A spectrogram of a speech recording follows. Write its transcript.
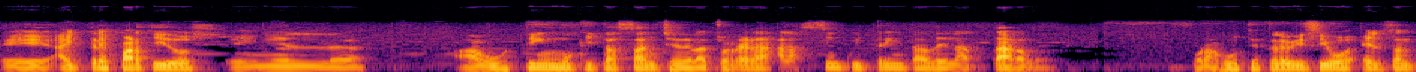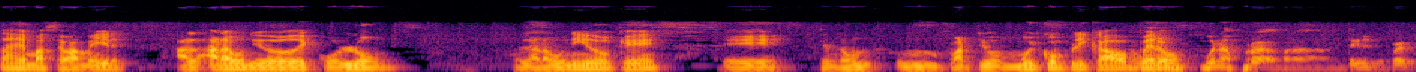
eh, hay tres partidos en el Agustín Muquita Sánchez de la Chorrera a las 5 y 30 de la tarde. Por ajustes televisivos, el Santa Gema se va a medir al Ara Unido de Colón. El Ara Unido que eh, tendrá un, un partido muy complicado, pero Buena prueba para el técnico Pérez.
